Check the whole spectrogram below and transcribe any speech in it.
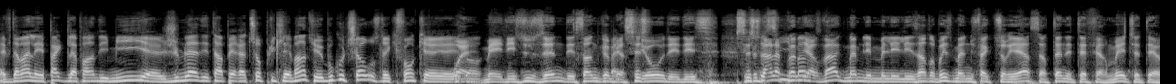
Évidemment, l'impact de la pandémie, euh, jumelé à des températures plus clémentes, il y a eu beaucoup de choses là, qui font que... Ouais, mais des usines, des centres ben, commerciaux, des, des... C'est dans la première vague, même les, les, entreprises manufacturières, certaines étaient fermées, etc.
